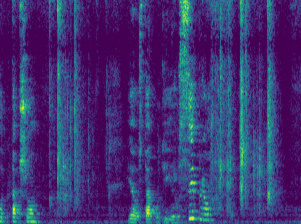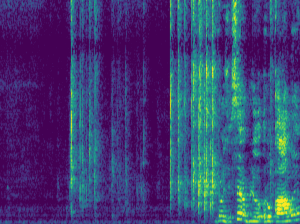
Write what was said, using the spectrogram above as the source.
От, так що я ось так от її розсиплю. Друзі, все роблю руками.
